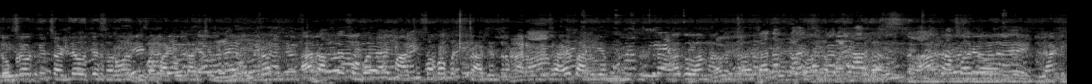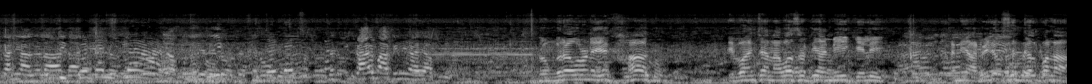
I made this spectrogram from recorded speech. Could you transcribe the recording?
डोंगरावरती चढले होते सर्व दिबा पाटीलांचे भूमिपुत्र. आज आपल्यासोबत आहे माजी सभापती राजेंद्र पाटील साहेब आणि हे भूमिपुत्र आज आपण या ठिकाणी आलेला. काय मागणी आहे आपली? डोंगरावरून एक हात देवांच्या नावासाठी आम्ही केली. आणि अभिनव संकल्पना.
